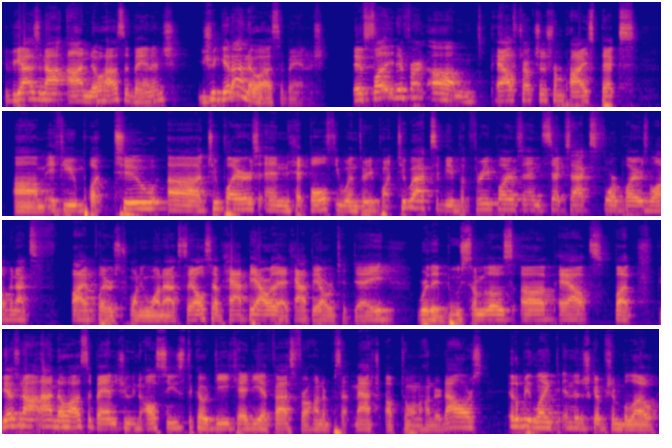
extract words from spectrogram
If you guys are not on No House Advantage, you should get on No House Advantage. They have slightly different um, payout structures from prizepicks. Um, if you put two uh, two players and hit both, you win 3.2x. If you put three players in, 6x, four players, 11x, five players, 21x. They also have happy hour. They had happy hour today where they boost some of those uh, payouts. But if you guys are not on No House Advantage, you can also use the code DKDFS for 100% match up to $100. It'll be linked in the description below.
